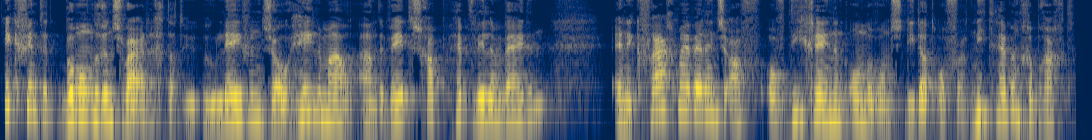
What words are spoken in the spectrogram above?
Ik vind het bewonderenswaardig dat u uw leven zo helemaal aan de wetenschap hebt willen wijden, en ik vraag mij wel eens af of diegenen onder ons die dat offer niet hebben gebracht,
